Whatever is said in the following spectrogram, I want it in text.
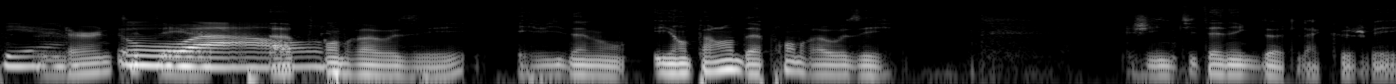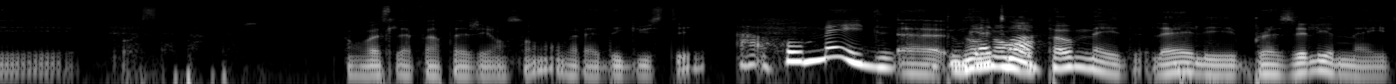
dare. Learn to dare. Wow. Apprendre à oser, évidemment. Et en parlant d'apprendre à oser, j'ai une petite anecdote là que je vais. Ose la partager. On va se la partager ensemble, on va la déguster. Ah, homemade. Euh, donc non, non, toi. pas homemade. Là, elle est Brazilian made.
